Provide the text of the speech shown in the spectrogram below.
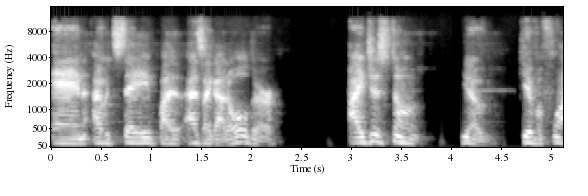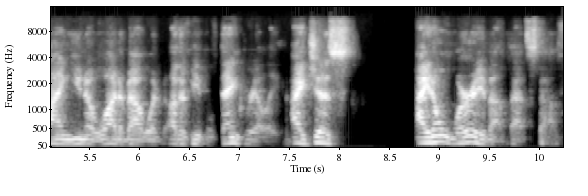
And I would say by as I got older, I just don't, you know, give a flying you know what about what other people think really. I just I don't worry about that stuff.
